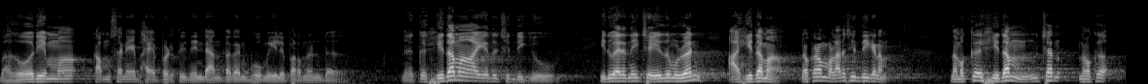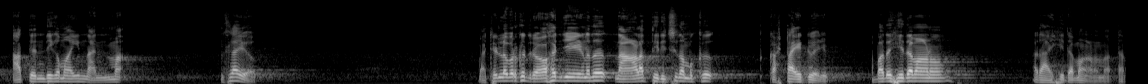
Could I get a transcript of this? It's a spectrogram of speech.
ഭഗവതിയമ്മ കംസനെ ഭയപ്പെടുത്തി നിന്റെ അന്തകൻ ഭൂമിയിൽ പറഞ്ഞിട്ടുണ്ട് നിനക്ക് ഹിതമായത് ചിന്തിക്കൂ. ഇതുവരെ നീ ചെയ്ത് മുഴുവൻ അഹിതമാ. നോക്കണം വളരെ ചിന്തിക്കണം. നമുക്ക് ഹിതം എന്ന് വെച്ചാൽ നമുക്ക് ആത്യന്തികമായി നന്മ. മനസ്സിലായോ? മറ്റുള്ളവർക്ക് ദ്രോഹം ചെയ്യണത് നാളെ തിരിച്ച് നമുക്ക് കഷ്ടമായിട്ട് വരും. അപ്പോൾ അത് ഹിതമാണോ? അത് അഹിതമാണെന്ന് അർത്ഥം.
